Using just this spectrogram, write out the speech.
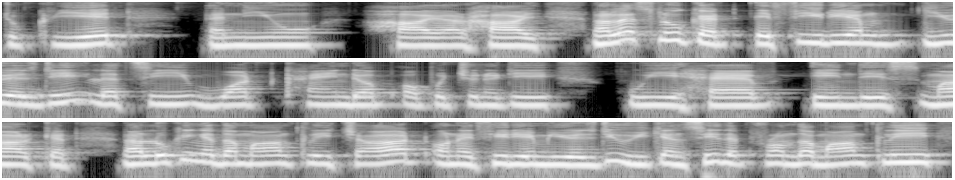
to create a new higher high. Now let's look at ethereum usd let's see what kind of opportunity we have in this market. Now looking at the monthly chart on ethereum usd we can see that from the monthly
